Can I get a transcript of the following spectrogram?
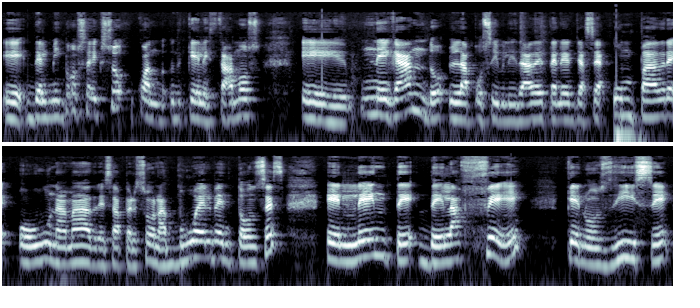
eh, del mismo sexo, cuando que le estamos eh, negando la posibilidad de tener ya sea un padre o una madre, esa persona. Vuelve entonces el lente de la fe que nos dice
